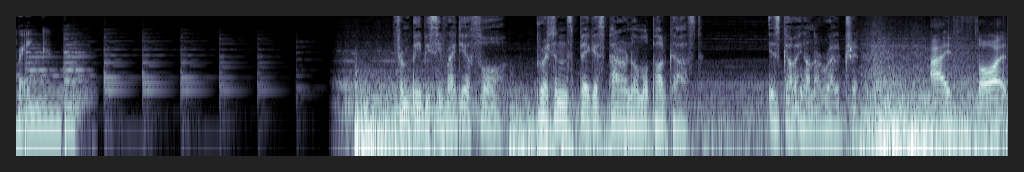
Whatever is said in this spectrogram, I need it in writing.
break. From BBC Radio 4, Britain's biggest paranormal podcast is going on a road trip. I thought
